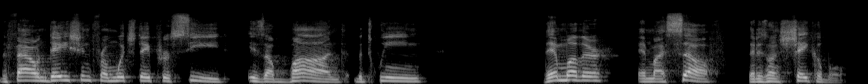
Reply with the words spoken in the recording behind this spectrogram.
the foundation from which they proceed is a bond between their mother and myself that is unshakable.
